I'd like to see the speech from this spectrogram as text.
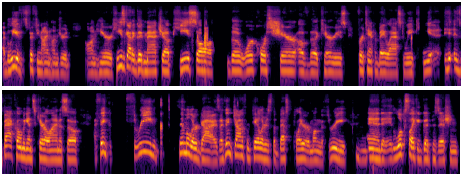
I believe it's 5,900 on here. He's got a good matchup. He saw the workhorse share of the carries for Tampa Bay last week. He is back home against Carolina, so I think three similar guys. I think Jonathan Taylor is the best player among the 3 mm-hmm. and it looks like a good position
